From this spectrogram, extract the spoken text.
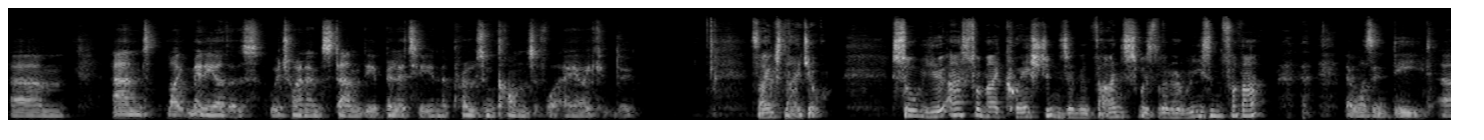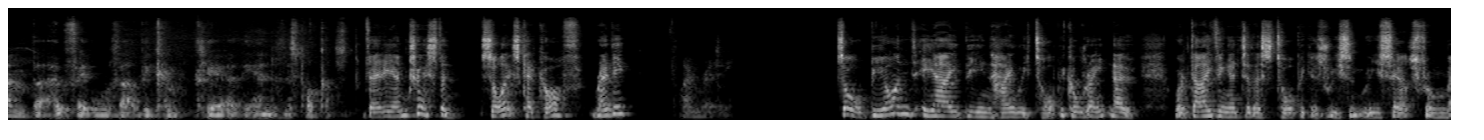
Um, and like many others, we're trying to understand the ability and the pros and cons of what AI can do. Thanks, Nigel. So you asked for my questions in advance. Was there a reason for that? there was indeed. Um, but hopefully, all of that will become clear at the end of this podcast. Very interesting. So let's kick off. Ready? I'm ready. So, beyond AI being highly topical right now, we're diving into this topic as recent research from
